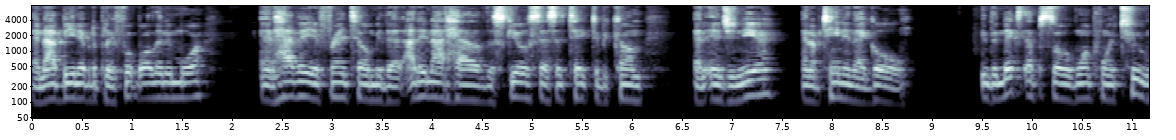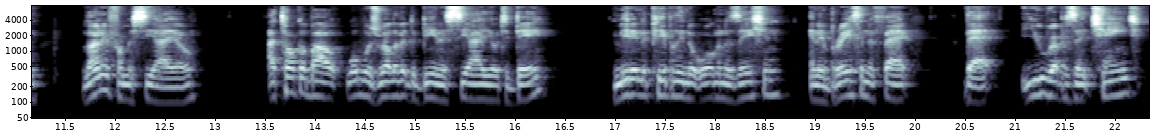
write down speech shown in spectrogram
and not being able to play football anymore, and having a friend tell me that I did not have the skill sets it take to become an engineer and obtaining that goal. In the next episode 1.2, Learning from a CIO, I talk about what was relevant to being a CIO today meeting the people in the organization and embracing the fact that you represent change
